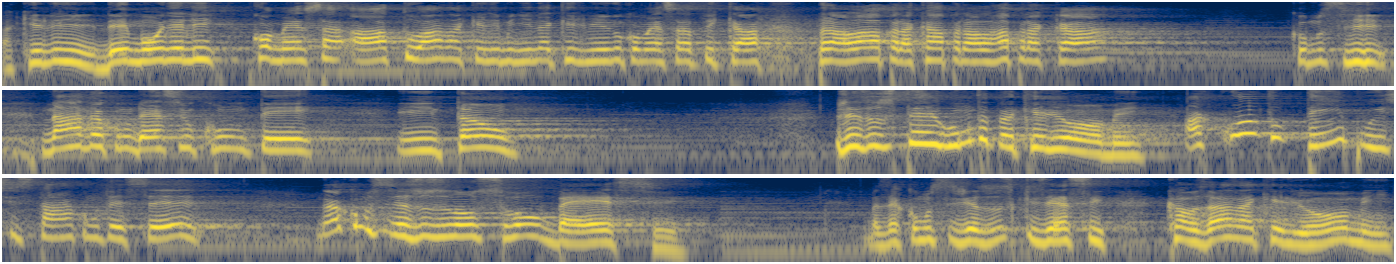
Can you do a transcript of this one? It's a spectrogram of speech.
Aquele demônio ele começa a atuar naquele menino, aquele menino começa a ficar para lá, para cá, para lá, para cá, como se nada pudesse o conter. E então, Jesus pergunta para aquele homem: há quanto tempo isso está a acontecer? Não é como se Jesus não soubesse, mas é como se Jesus quisesse causar naquele homem,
